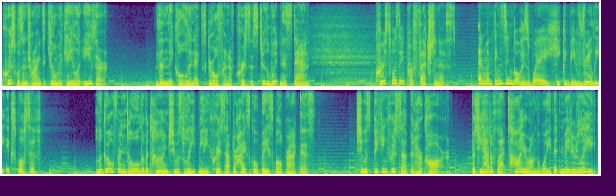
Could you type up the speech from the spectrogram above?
Chris wasn't trying to kill Michaela either. Then they called an ex girlfriend of Chris's to the witness stand. Chris was a perfectionist, and when things didn't go his way, he could be really explosive. The girlfriend told of a time she was late meeting Chris after high school baseball practice. She was picking Chris up in her car, but she had a flat tire on the way that made her late.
